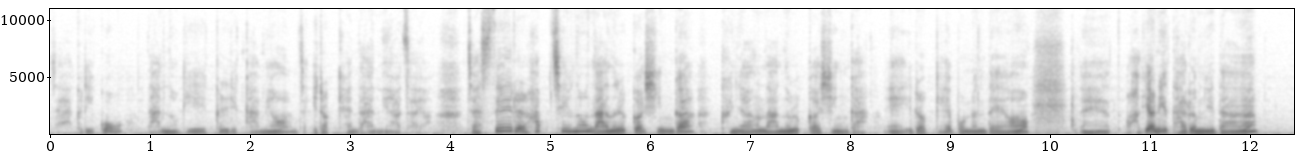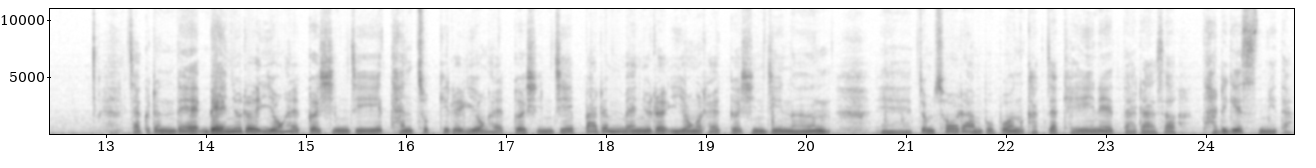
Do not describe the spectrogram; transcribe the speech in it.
자, 그리고 나누기 클릭하면 자, 이렇게 나뉘어져요. 자, 셀을 합친 후 나눌 것인가, 그냥 나눌 것인가, 예, 이렇게 해보는데요. 예, 확연히 다릅니다. 자, 그런데 메뉴를 이용할 것인지 단축키를 이용할 것인지 빠른 메뉴를 이용을 할 것인지는 예, 좀 소홀한 부분 각자 개인에 따라서 다르겠습니다.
